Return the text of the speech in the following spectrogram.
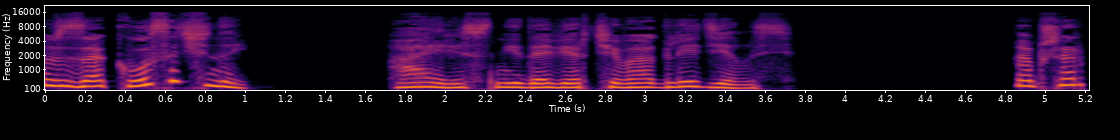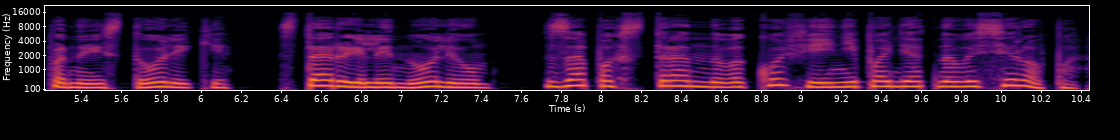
в закусочной?» Айрис недоверчиво огляделась. Обшарпанные столики, старый линолеум, запах странного кофе и непонятного сиропа.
